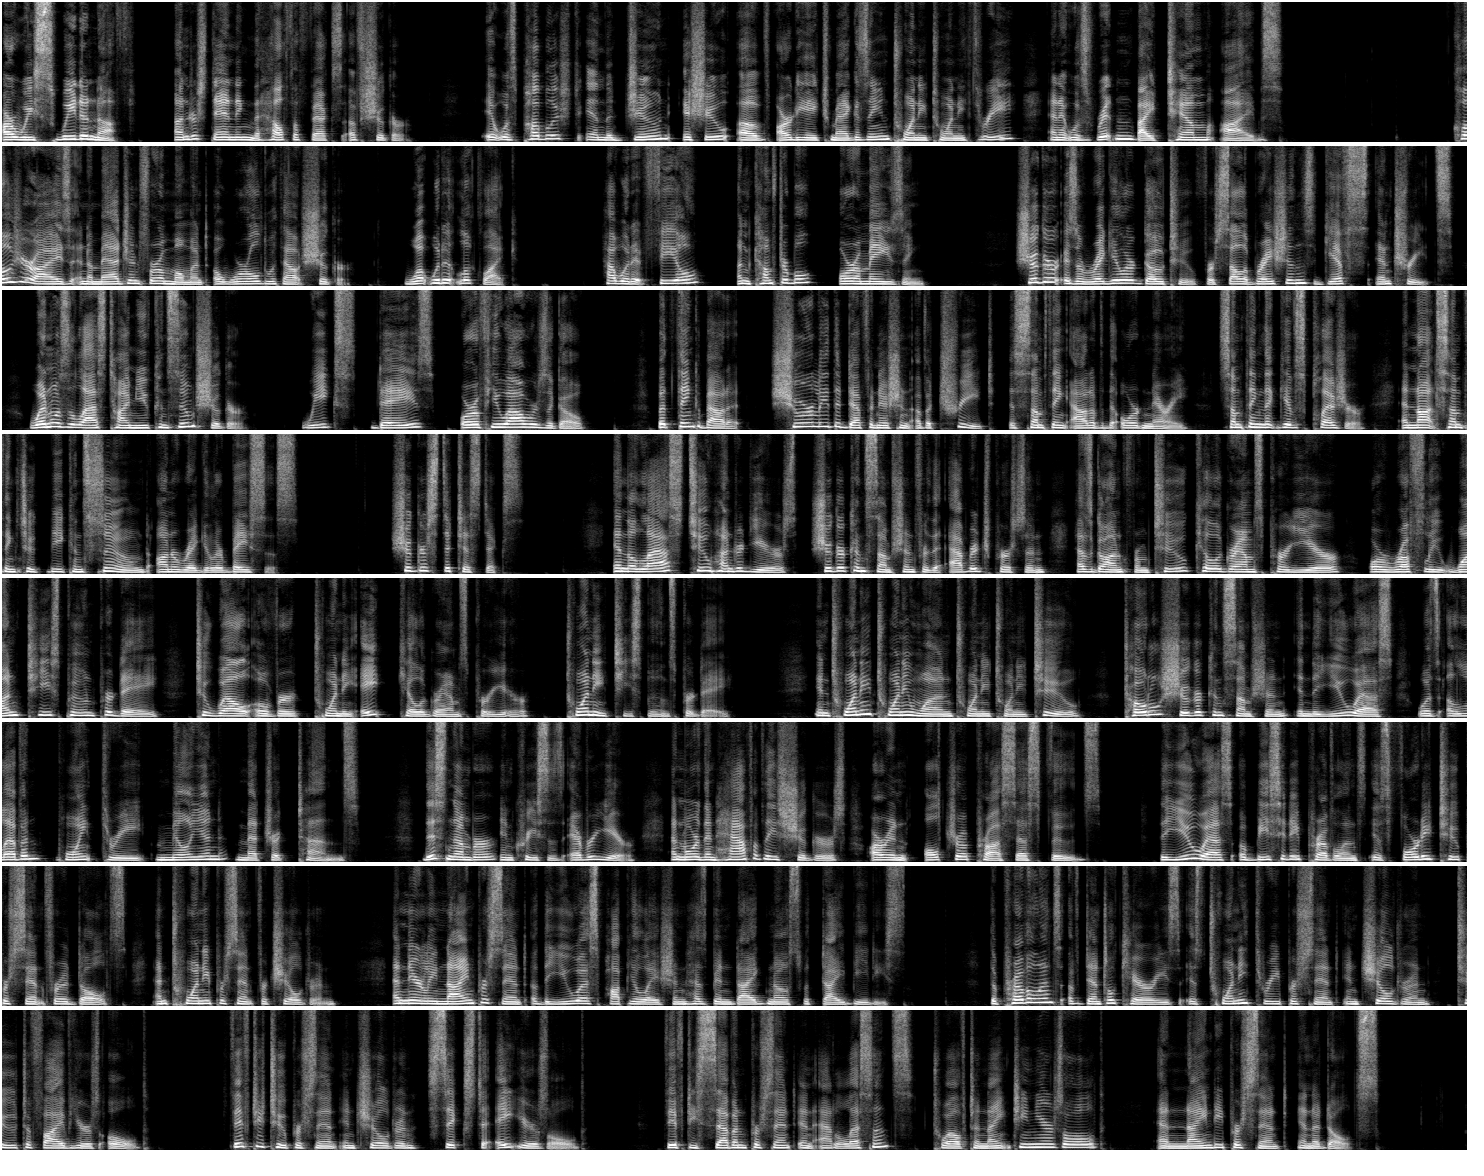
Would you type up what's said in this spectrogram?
are We Sweet Enough? Understanding the Health Effects of Sugar. It was published in the June issue of RDH Magazine 2023, and it was written by Tim Ives. Close your eyes and imagine for a moment a world without sugar. What would it look like? How would it feel? Uncomfortable or amazing? Sugar is a regular go to for celebrations, gifts, and treats. When was the last time you consumed sugar? Weeks, days, or a few hours ago? But think about it. Surely the definition of a treat is something out of the ordinary, something that gives pleasure, and not something to be consumed on a regular basis. Sugar statistics. In the last 200 years, sugar consumption for the average person has gone from 2 kilograms per year or roughly one teaspoon per day, to well over 28 kilograms per year, 20 teaspoons per day. In 2021 2022, total sugar consumption in the U.S. was 11.3 million metric tons. This number increases every year, and more than half of these sugars are in ultra processed foods. The U.S. obesity prevalence is 42% for adults and 20% for children, and nearly 9% of the U.S. population has been diagnosed with diabetes. The prevalence of dental caries is 23% in children 2 to 5 years old, 52% in children 6 to 8 years old, 57% in adolescents 12 to 19 years old, and 90% in adults.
